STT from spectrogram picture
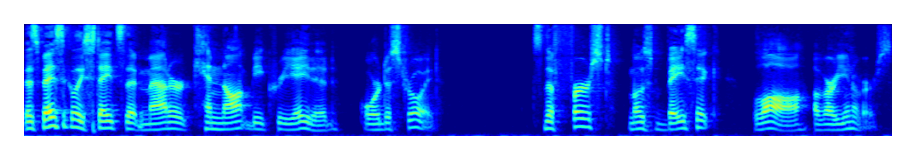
This basically states that matter cannot be created or destroyed. It's the first, most basic law of our universe.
